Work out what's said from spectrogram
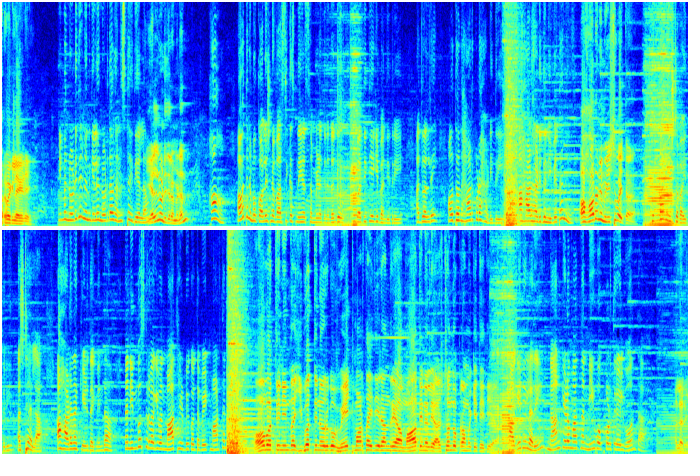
ಪರವಾಗಿಲ್ಲ ಹೇಳಿ. ನಿಮ್ಮ ನೋಡಿದ್ರೆ ನನಗೆಲ್ಲ ನೋಡಿದಾಗ ಅನಿಸ್ತಾ ಇದೆಯಲ್ಲ? ಎಲ್ಲಿ ನೋಡಿದ್ರ ಮೇಡಮ್ ಹಾ ಅವತ್ತು ನಮ್ಮ ಕಾಲೇಜ್ನ ವಾರ್ಷಿಕ ಸ್ನೇಹ ಸಮ್ಮೇಳನ ದಿನದಂದು ನೀವು ಅತಿಥಿಯಾಗಿ ಬಂದಿದ್ರಿ. ಅದು ಅಲ್ಲದೆ ಅವತ್ತೊಂದು ಹಾಡು ಕೂಡ ಹಾಡಿದ್ರಿ. ಆ ಹಾಡು ಹಾಡಿದ್ದು ನೀವೇ ತಾನೆ? ಆ ಹಾಡು ನಿಮ್ಗೆ ಇಷ್ಟವಾಯ್ತಾ? ತುಂಬಾ ಇಷ್ಟವಾಯ್ತು ರೀ. ಅಷ್ಟೇ ಅಲ್ಲ ಆ ಹಾಡನ್ನ ಕೇಳಿದಾಗಿನಿಂದ ನಾನು ನಿಮ್ಗೋಸ್ಕರವಾಗಿ ಒಂದು ಮಾತು ಹೇಳ್ಬೇಕು ಅಂತ ವೇಟ್ ಮಾಡ್ತಾನೆ. ಅವತ್ತಿನಿಂದ ಆವತ್ತಿನಿಂದ ಇವತ್ತಿನವರೆಗೂ ವೇಟ್ ಮಾಡ್ತಾ ಇದ್ದೀರಾ ಅಂದ್ರೆ ಆ ಮಾತಿನಲ್ಲಿ ಅಷ್ಟೊಂದು ಪ್ರಾಮುಖ್ಯತೆ ಇದೆಯಾ? ಹಾಗೇನಿಲ್ಲ ರೀ. ನಾನ್ ಕೇಳೋ ಮಾತನ್ನ ನೀವು ಒಪ್ಕೊಳ್ತೀರಾ ಇಲ್ವೋ ಅಂತ. ಅಲ್ಲ ರೀ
